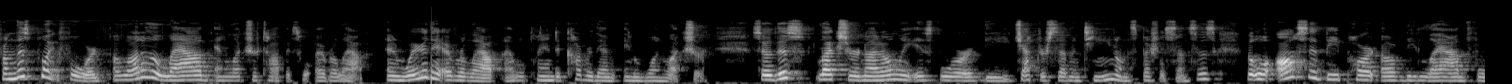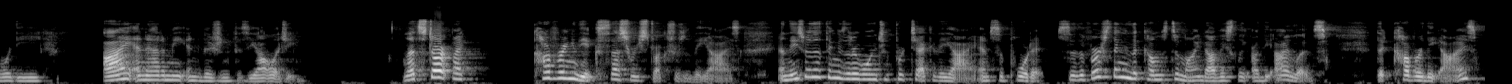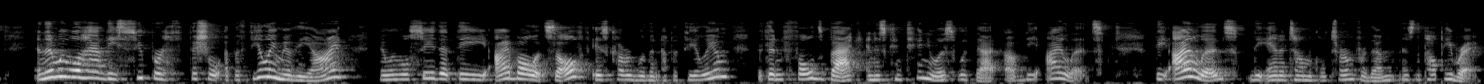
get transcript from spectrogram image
From this point forward, a lot of the lab and lecture topics will overlap, and where they overlap, I will plan to cover them in one lecture. So this lecture not only is for the chapter 17 on the special senses, but will also be part of the lab for the eye anatomy and vision physiology. Let's start by covering the accessory structures of the eyes. And these are the things that are going to protect the eye and support it. So the first thing that comes to mind, obviously, are the eyelids that cover the eyes. And then we will have the superficial epithelium of the eye, and we will see that the eyeball itself is covered with an epithelium that then folds back and is continuous with that of the eyelids. The eyelids, the anatomical term for them, is the palpebrae.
